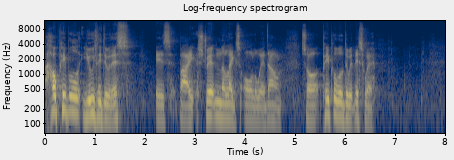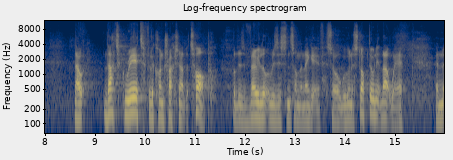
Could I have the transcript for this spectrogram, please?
how people usually do this is by straightening the legs all the way down. So people will do it this way. Now that's great for the contraction at the top, but there's very little resistance on the negative. So we're going to stop doing it that way. And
